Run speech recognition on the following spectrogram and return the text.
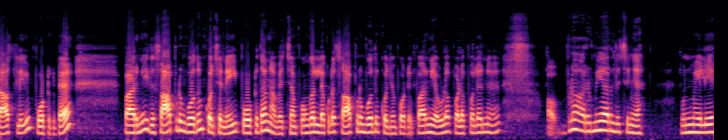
லாஸ்ட்லேயும் போட்டுக்கிட்டேன். பாருங்கள் இது சாப்பிடும்போதும் கொஞ்சம் நெய் போட்டு தான் நான் வச்சேன். பொங்கலில் கூட சாப்பிடும்போது கொஞ்சம் போட்டு பாருங்கள் எவ்வளோ பல பலன்னு அவ்வளோ அருமையாக இருந்துச்சுங்க. உண்மையிலேயே.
